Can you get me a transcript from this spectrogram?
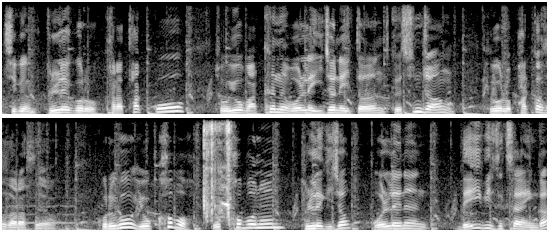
지금 블랙으로 갈아탔고 저 요 마크는 원래 이전에 있던 그 순정 그걸로 바꿔서 달았어요. 그리고 요 커버, 요 커버는 블랙이죠. 원래는 네이비 색상인가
